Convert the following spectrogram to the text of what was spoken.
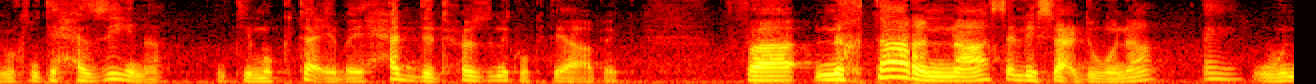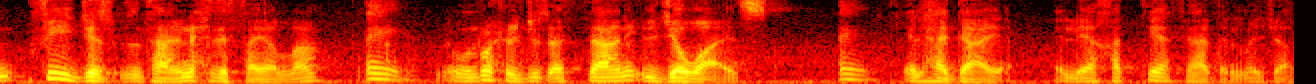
يقول أنت حزينة. انت مكتئبة يحدد حزنك واكتئابك. فنختار الناس اللي يساعدونا إيه. وفي جزء ثاني نحذفها يلا. إيه. ونروح للجزء الثاني الجوائز. إيه. الهدايا اللي أخذتيها في هذا المجال.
